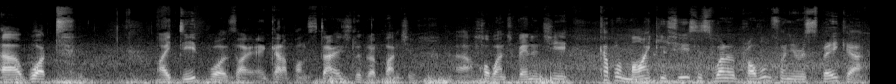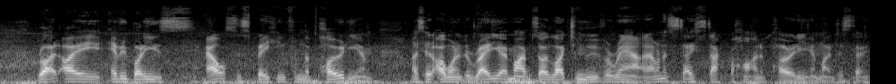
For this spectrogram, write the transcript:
uh, what I did was I got up on stage, delivered a bunch of, a uh, whole bunch of energy, a couple of mic issues. This is one of the problems when you're a speaker, right? I everybody else is speaking from the podium. I said I wanted a radio mic because I'd like to move around. I don't want to stay stuck behind a podium. I just think,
